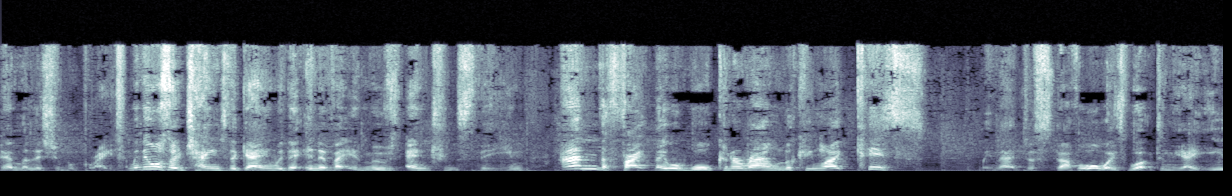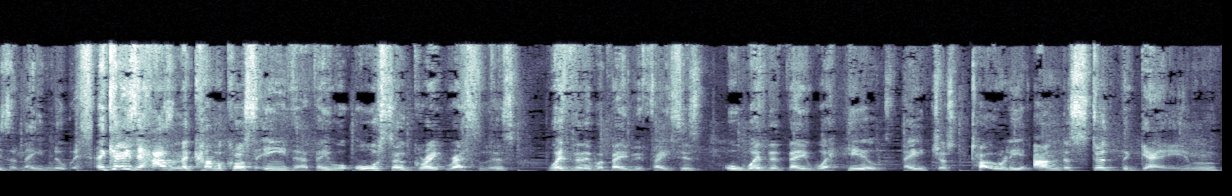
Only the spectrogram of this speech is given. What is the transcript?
Demolition were great. I mean, they also changed the game with their innovative moves entrance theme and the fact they were walking around looking like Kiss. I mean, that just stuff always worked in the 80s and they knew it. In case it hasn't come across either, they were also great wrestlers, whether they were baby faces or whether they were heels. They just totally understood the game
